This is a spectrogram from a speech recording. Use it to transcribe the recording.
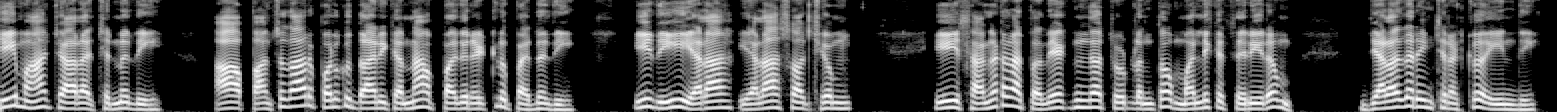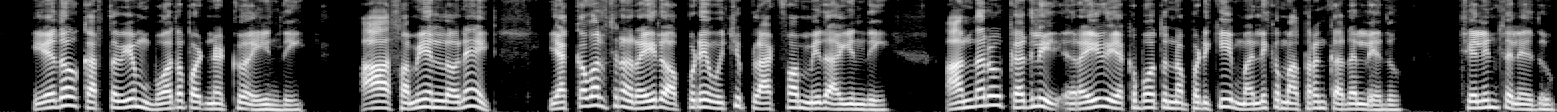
చీమ చాలా చిన్నది. ఆ పంచదార పలుకు దానికన్నా పది రెట్లు పెద్దది. ఇది ఎలా ఎలా సాధ్యం? ఈ సంఘటన తదేకంగా చూడడంతో మల్లిక శరీరం జలధరించినట్లు అయింది. ఏదో కర్తవ్యం బోధపడినట్లు అయింది. ఆ సమయంలోనే ఎక్కవలసిన రైలు అప్పుడే వచ్చి ప్లాట్ఫామ్ మీద ఆగింది. అందరూ కదిలి రైలు ఎక్కబోతున్నప్పటికీ మల్లిక మాత్రం కదలలేదు. చెలించలేదు.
